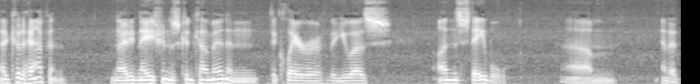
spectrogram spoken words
that could happen. United Nations could come in and declare the U.S. unstable, um, and that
